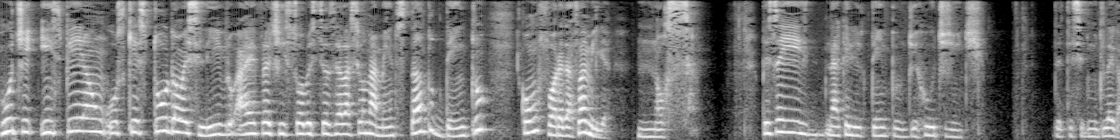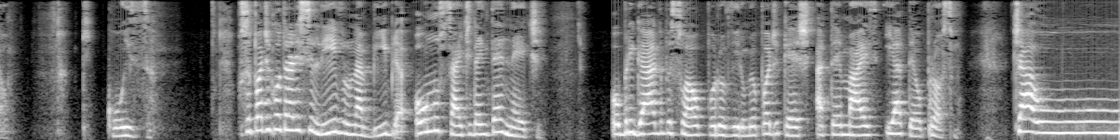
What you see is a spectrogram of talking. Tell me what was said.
Ruth inspiram os que estudam esse livro a refletir sobre seus relacionamentos tanto dentro como fora da família. Nossa! Pensa aí naquele tempo de Ruth, gente. Deve ter sido muito legal. Que coisa! Você pode encontrar esse livro na Bíblia ou no site da internet. Obrigado, pessoal, por ouvir o meu podcast. Até mais e até o próximo. Tchau!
